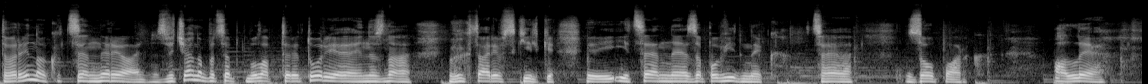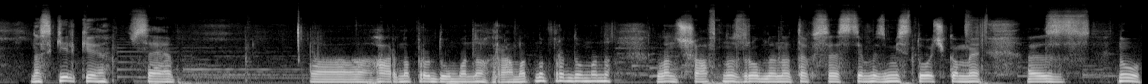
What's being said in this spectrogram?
тваринок це нереально. Звичайно, бо це була б територія, я не знаю, гектарів скільки. І це не заповідник, це зоопарк. Але наскільки все е, гарно продумано, грамотно продумано, ландшафтно зроблено так все з цими з місточками. е, З, ну,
